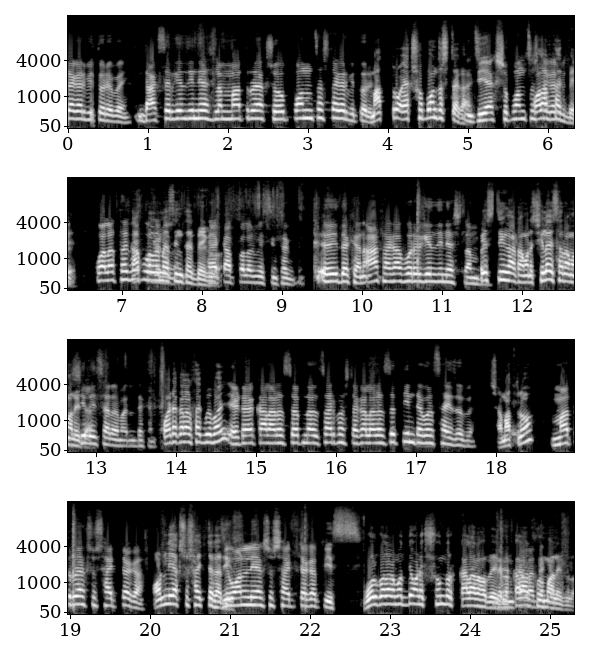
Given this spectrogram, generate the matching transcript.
টাকার ভিতরে ভাই। ডাক্সের গেঞ্জি নিয়ে আসলাম মাত্র একশো পঞ্চাশ টাকার ভিতরে। মাত্র একশো পঞ্চাশ টাকা? জি একশো পঞ্চাশ কলার থাকবে? কলার থাকবে কাপ কলার মেশিন থাকবে হ্যাঁ কাপ কলার মেসিং থাকবে। এই দেখেন আঠা কাপড়ের গেঞ্জি নিয়ে আসলাম। পেস্টিং আটা মানে সেলাই সারা মাল সেলাই ছাড়া মাল দেখেন। কয়টা কালার থাকবে ভাই? এটা কালার আছে আপনার চার পাঁচটা কালার আছে তিনটা করে সাইজ হবে। আচ্ছা, মাত্র? মাত্র একশো ষাট টাকা। অনলি একশো ষাট টাকা জি অনলি একশো ষাট টাকা পিস গোল গলার মধ্যে অনেক সুন্দর কালার হবে কালারফুল মাল এগুলো।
